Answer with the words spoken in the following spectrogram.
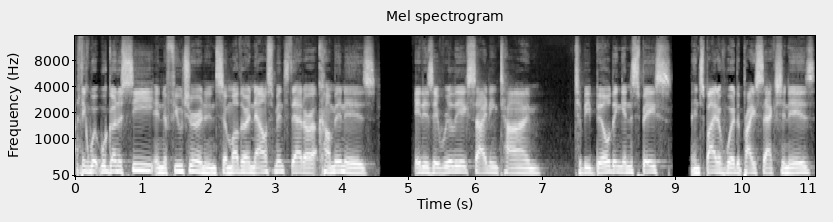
I think what we're going to see in the future and in some other announcements that are coming is it is a really exciting time to be building in the space. In spite of where the price action is,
